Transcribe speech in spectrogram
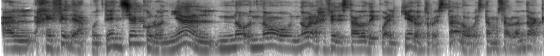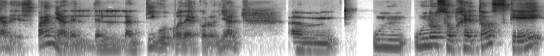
al jefe de la potencia colonial, no, no, no al jefe de Estado de cualquier otro Estado. Estamos hablando acá de España, del, antiguo poder colonial. unos objetos que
